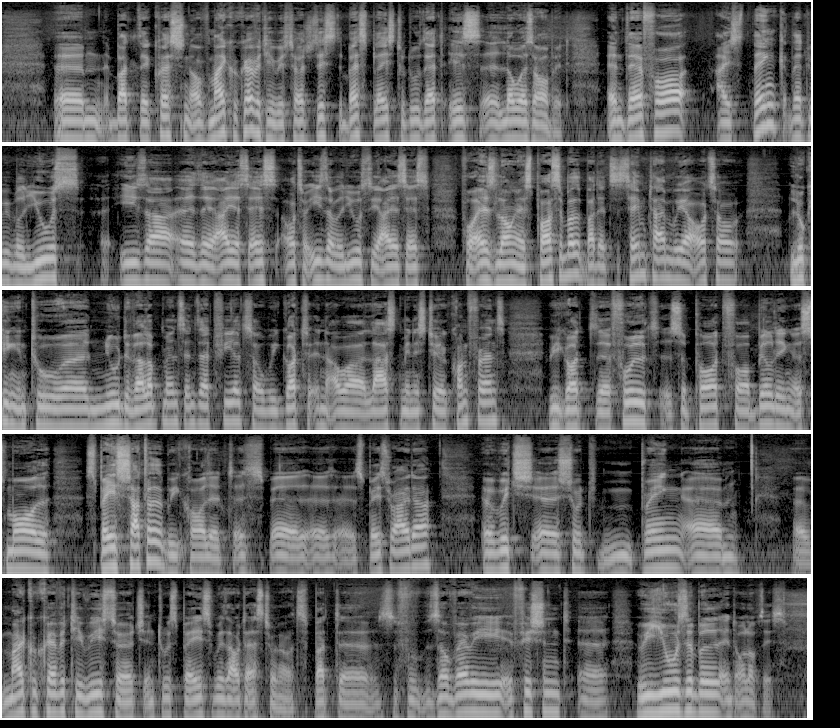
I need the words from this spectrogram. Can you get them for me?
Um, but the question of microgravity research, this the best place to do that is uh, low Earth orbit, and therefore I think that we will use uh, ESA, uh, the ISS, also ESA will use the ISS for as long as possible, but at the same time we are also looking into uh, new developments in that field. So we got in our last ministerial conference, we got uh, full support for building a small space shuttle. We call it a, sp- uh, a, a space rider, uh, which uh, should bring. Um, uh, microgravity research into space without astronauts, but uh, so, so very efficient, uh, reusable, and all of this.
